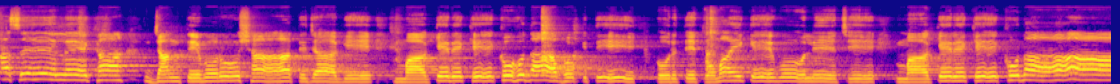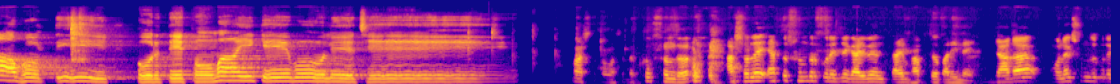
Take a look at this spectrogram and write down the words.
আছে লেখা? জানতে বড় সাত জাগে। মাকে রেখে খোদা ভক্তি করতে তোমায় কে বলেছে মাকে রেখে খোদা ভক্তি করতে তোমায় কে বলেছে খুব সুন্দর। আসলে এত সুন্দর করে যে গাইবেন তাই ভাবতে পারি নাই। যারা অনেক সুন্দর করে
